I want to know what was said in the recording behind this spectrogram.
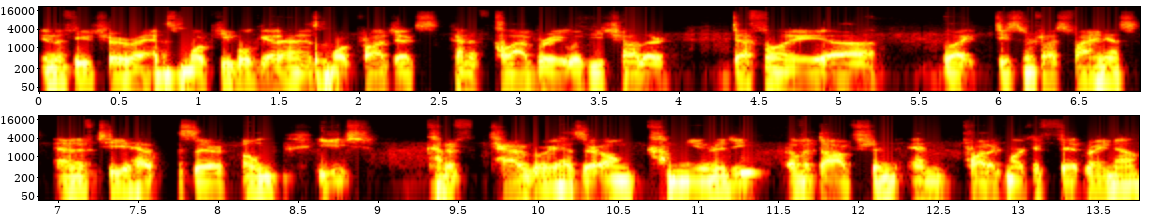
in the future, right? As more people get in, as more projects kind of collaborate with each other. Definitely uh, like decentralized finance, NFT has their own, each kind of category has their own community of adoption and product market fit right now.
